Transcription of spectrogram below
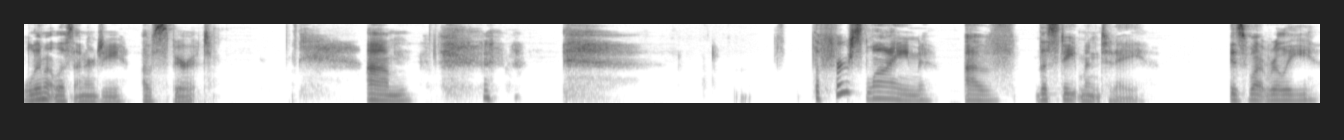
limitless energy of spirit. Um, the first line of the statement today is what really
